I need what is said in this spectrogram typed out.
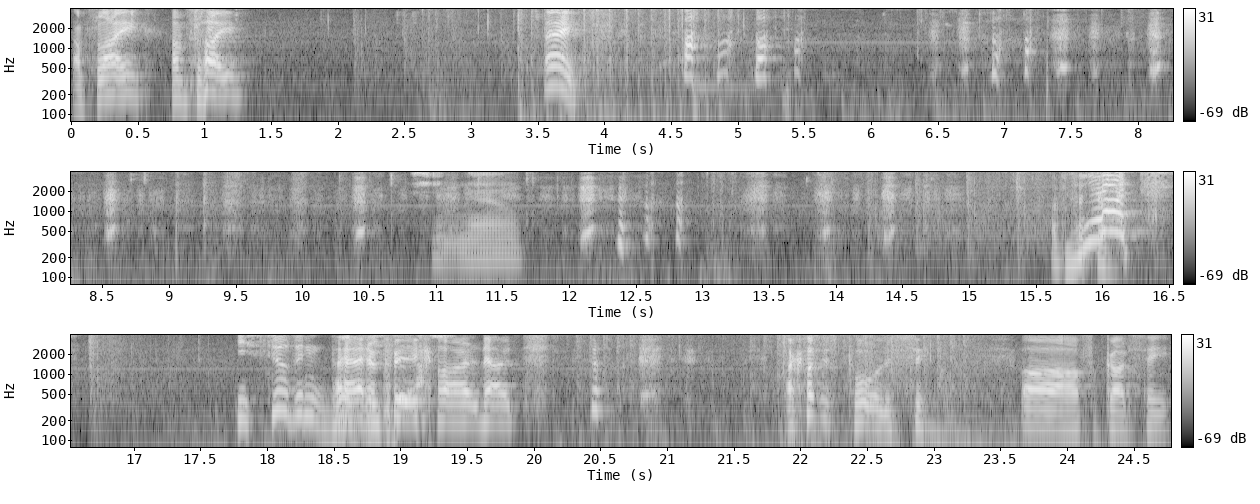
I'm flying. I'm flying. Hey. Such a- What? He still didn't. I had a he still big act- heart now. I got this portal. It's sick. Oh, for God's sake.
